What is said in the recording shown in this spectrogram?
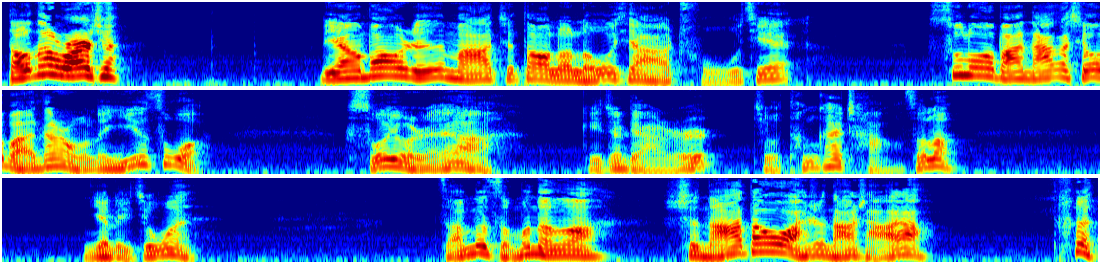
到那玩去。两帮人马就到了楼下储物间，苏老板拿个小板凳往那一坐，所有人啊给这俩人就腾开场子了。聂磊就问：“咱们怎么能啊？是拿刀啊，还是拿啥呀？”哼，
